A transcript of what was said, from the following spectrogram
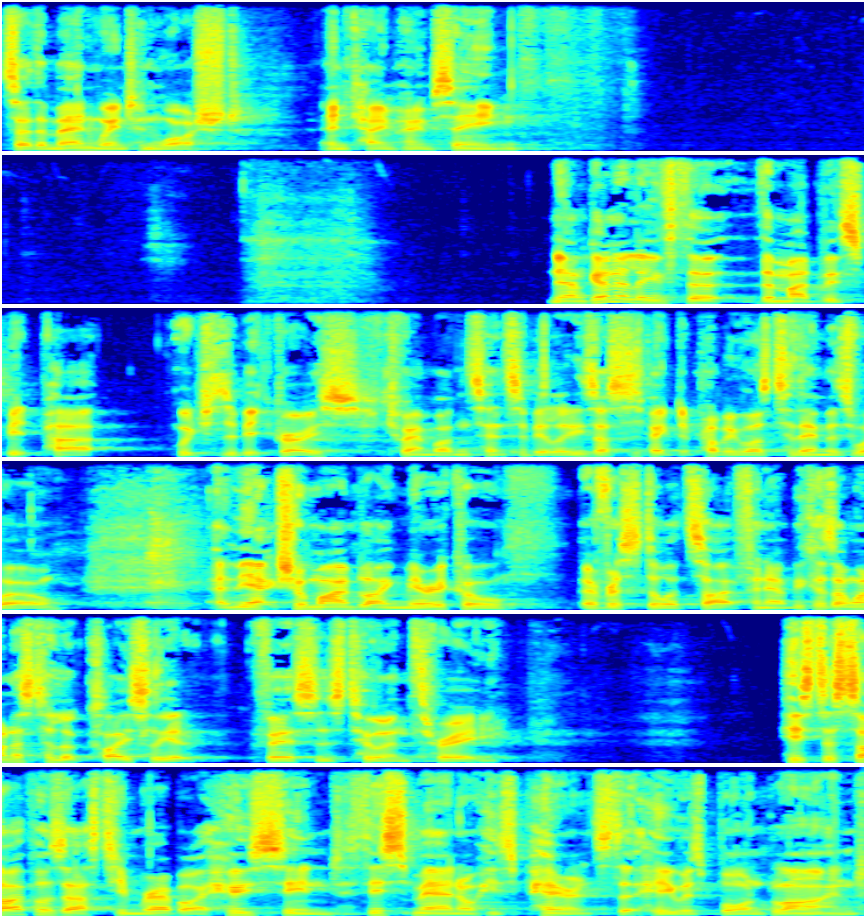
So the man went and washed and came home seeing. Now I'm going to leave the, the mud with spit part, which is a bit gross to our modern sensibilities. I suspect it probably was to them as well. And the actual mind blowing miracle of restored sight for now, because I want us to look closely at verses 2 and 3. His disciples asked him, Rabbi, who sinned, this man or his parents, that he was born blind?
